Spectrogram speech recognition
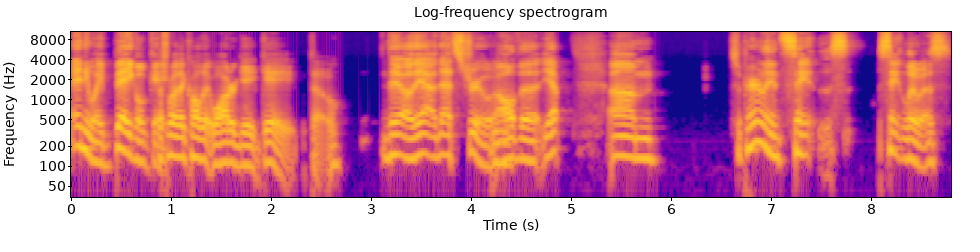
Anyway, Bagelgate. that's why they called it Watergate Gate, though. They- oh yeah, that's true. Mm-hmm. All the yep. Um, so apparently in Saint St. Louis,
